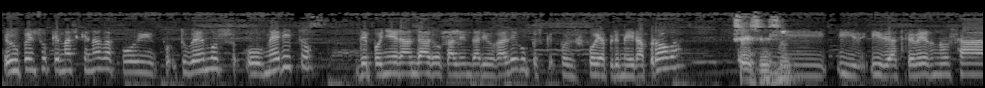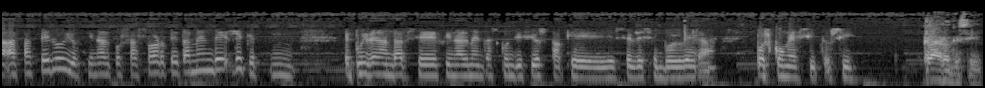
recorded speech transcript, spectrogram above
eu penso que máis que nada foi tuvemos o mérito de poñer a andar o calendario galego pois, que, pois foi a primeira proba sí, sí, sí. E, e, e de atrevernos a, a facelo e ao final pois a sorte tamén de, de que mm, e puideran darse finalmente as condicións para que se desenvolvera pois con éxito, sí. Claro que sí.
